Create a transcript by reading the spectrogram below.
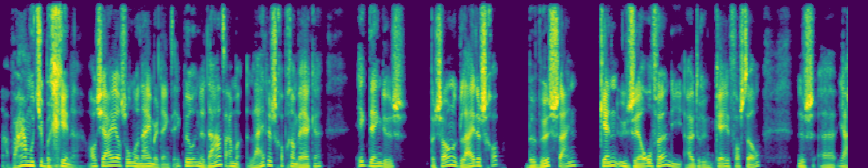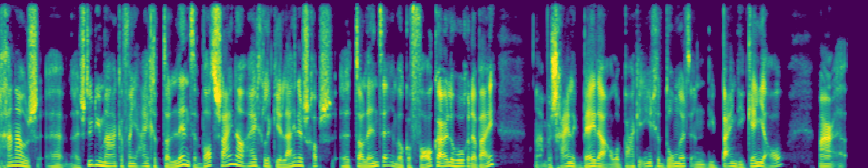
Nou, waar moet je beginnen? Als jij als ondernemer denkt, ik wil inderdaad aan mijn leiderschap gaan werken. Ik denk dus persoonlijk leiderschap bewustzijn. Ken uzelf, die uitdrukking ken je vast wel. Dus uh, ja, ga nou eens uh, studie maken van je eigen talenten. Wat zijn nou eigenlijk je leiderschapstalenten en welke valkuilen horen daarbij? Nou, waarschijnlijk ben je daar al een paar keer ingedonderd en die pijn die ken je al. Maar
